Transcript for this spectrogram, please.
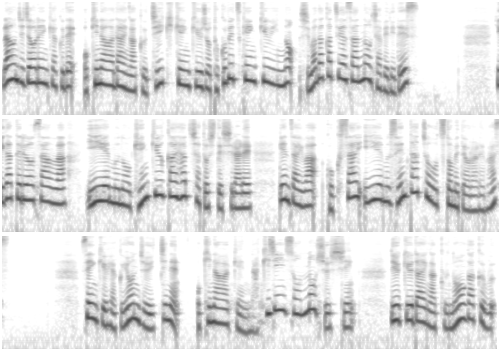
ラウンジ常連客で沖縄大学地域研究所特別研究員の島田克也さんのおしゃべりです。比嘉照夫さんは EM の研究開発者として知られ現在は国際 EM センター長を務めておられます。1941年沖縄県今帰仁村の出身。琉球大学農学部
